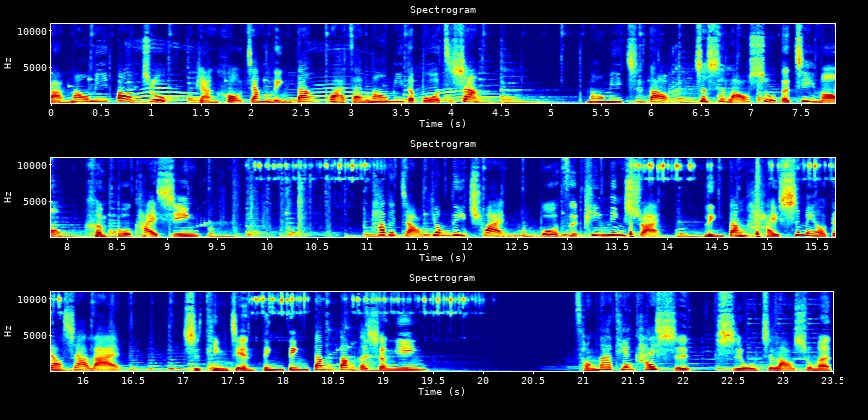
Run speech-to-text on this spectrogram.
把猫咪抱住，然后将铃铛挂在猫咪的脖子上。猫咪知道这是老鼠的计谋，很不开心。它的脚用力踹，脖子拼命甩，铃铛还是没有掉下来，只听见叮叮当当的声音。从那天开始，十五只老鼠们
